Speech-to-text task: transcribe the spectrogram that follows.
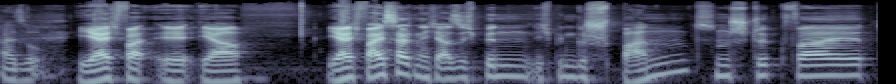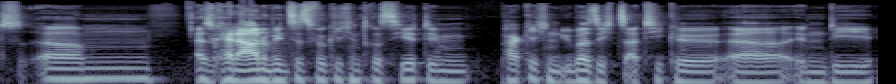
Also. Ja, ich war, äh, ja. Ja, ich weiß halt nicht. Also ich bin, ich bin gespannt ein Stück weit. Ähm, also keine Ahnung, wen es jetzt wirklich interessiert, dem packe ich einen Übersichtsartikel äh, in, die,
